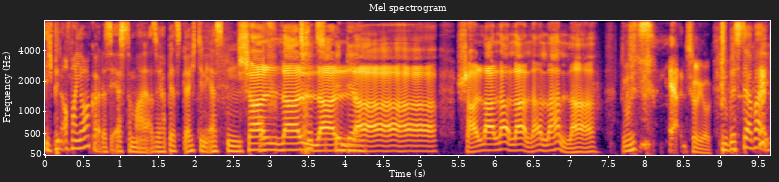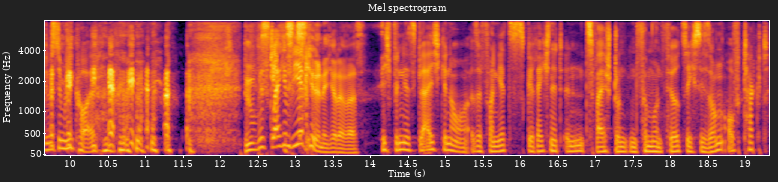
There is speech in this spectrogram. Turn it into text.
Ich bin auf Mallorca das erste Mal. Also ich habe jetzt gleich den ersten Schalalala, schalalalala. Du bist, ja, Entschuldigung. Du bist dabei, du bist im Recall. Du bist gleich im Bierkönig, oder was? Ich bin jetzt gleich, genau, also von jetzt gerechnet in zwei Stunden 45 Saisonauftakt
